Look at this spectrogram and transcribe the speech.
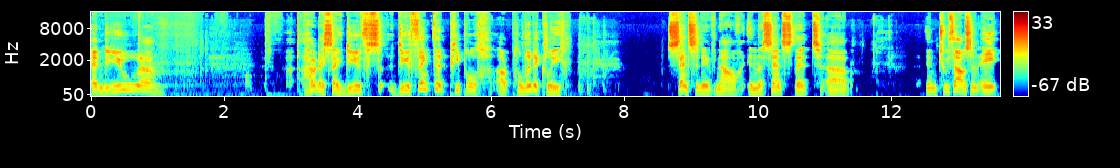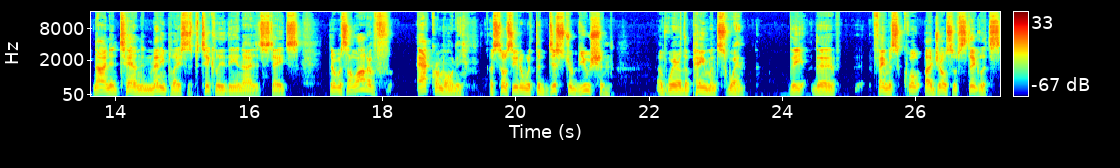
And do you? Uh, how would I say? Do you do you think that people are politically sensitive now in the sense that uh, in 2008, 9, and 10, in many places, particularly the United States, there was a lot of acrimony associated with the distribution of where the payments went. The, the famous quote by Joseph Stiglitz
